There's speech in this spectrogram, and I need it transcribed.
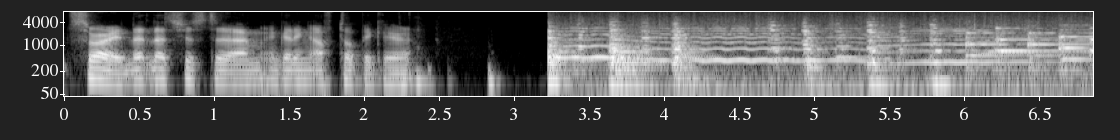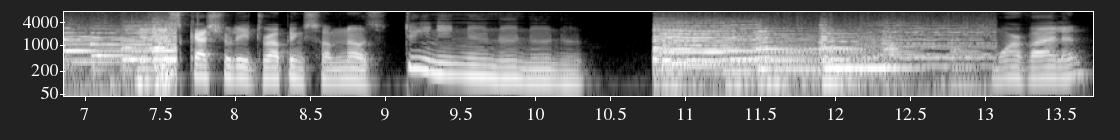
sorry. Let, us just. Uh, I'm getting off topic here. You're just casually dropping some notes. More violin.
